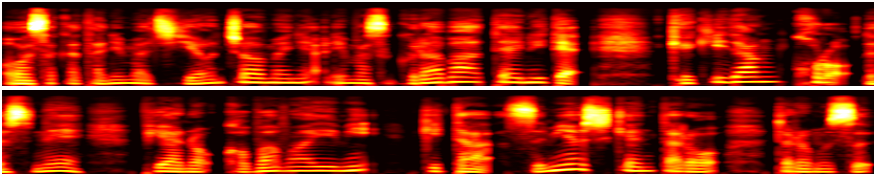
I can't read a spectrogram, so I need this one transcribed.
大阪谷町4丁目にありますグラバー亭にて、劇団コロですね。ピアノ小葉真由美、ギター住吉健太郎、ドラムス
